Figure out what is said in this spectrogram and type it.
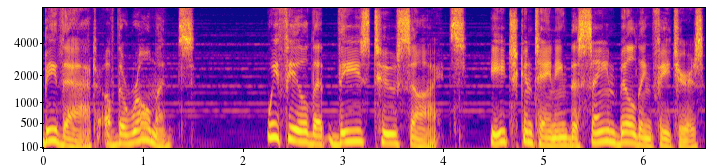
be that of the Romans? We feel that these two sites, each containing the same building features,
